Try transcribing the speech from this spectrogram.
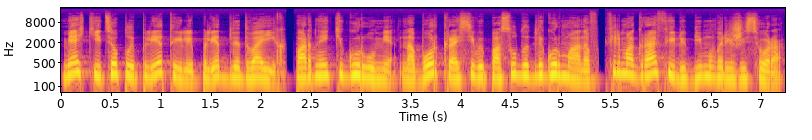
Мягкий и теплый или плед для двоих, парные кигуруми, набор красивой посуды для гурманов, фильмографию любимого режиссера.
